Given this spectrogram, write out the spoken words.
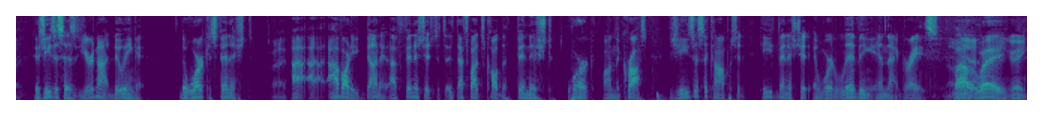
right. because jesus says you're not doing it the work is finished Right. I, I, I've already done it. I've finished it. It's- That's why it's called the finished work on the cross. Jesus accomplished it. He finished it, and we're living in that grace. By yeah, the way.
